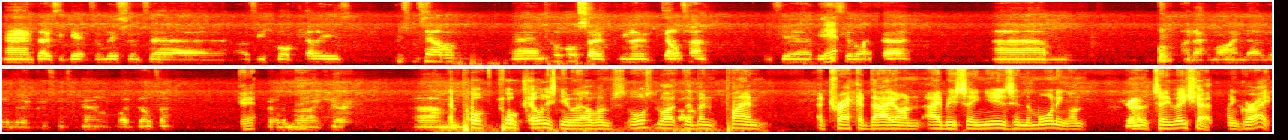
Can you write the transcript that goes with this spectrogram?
And don't forget to listen to uh, Aussie Paul Kelly's Christmas album, and also, you know, Delta, if you if you like her. Um, I don't mind a little bit of Christmas Carol by Delta. Yeah. better than Mariah Carey. Um, And Paul Paul Kelly's new albums also like they've been playing a track a day on ABC News in the morning on, Yeah. on the TV show. It's been great.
